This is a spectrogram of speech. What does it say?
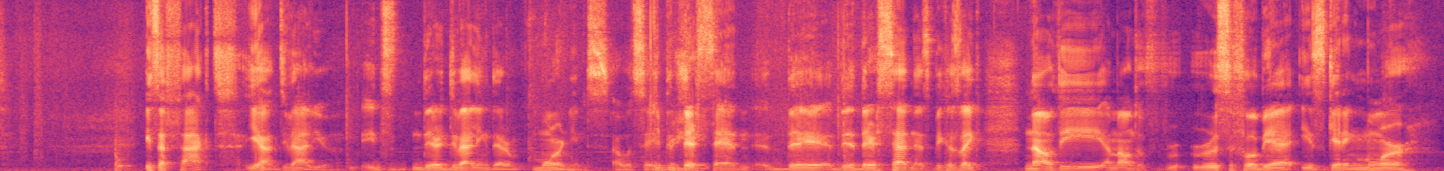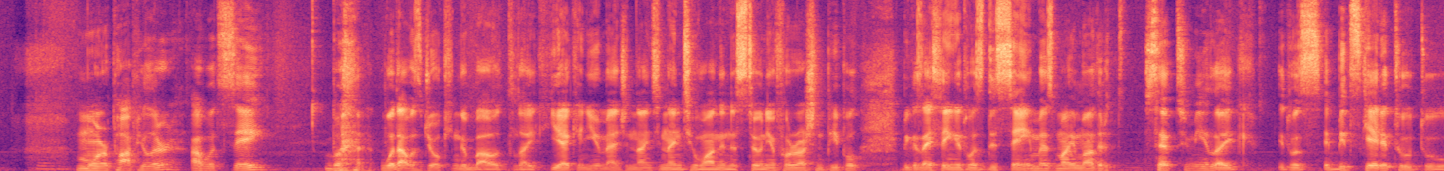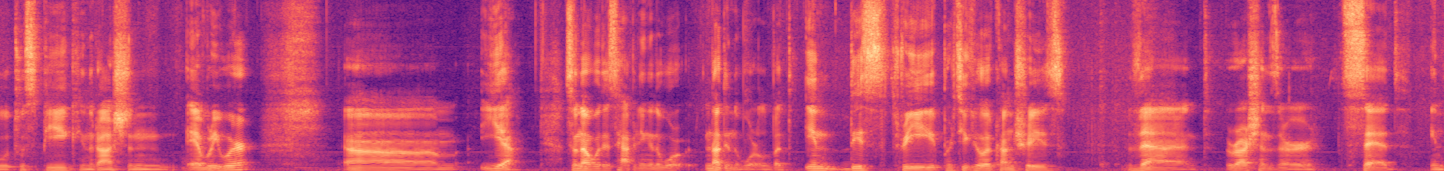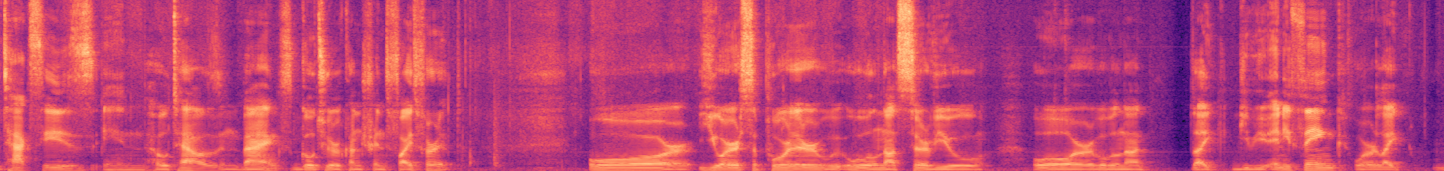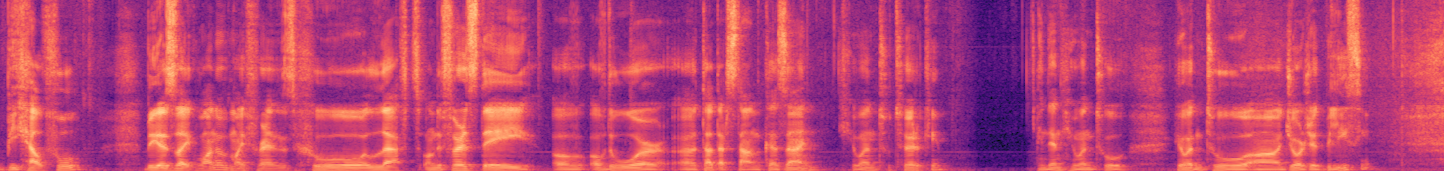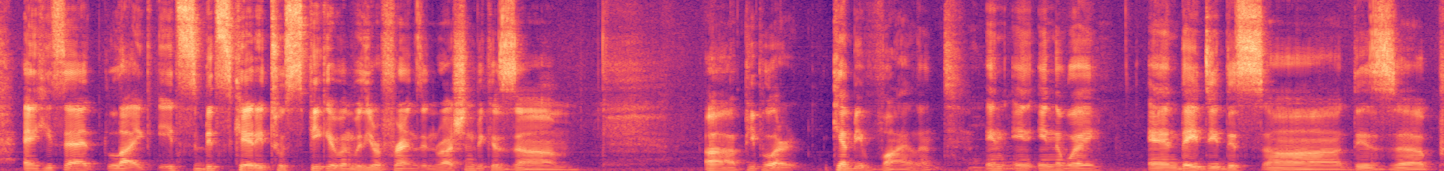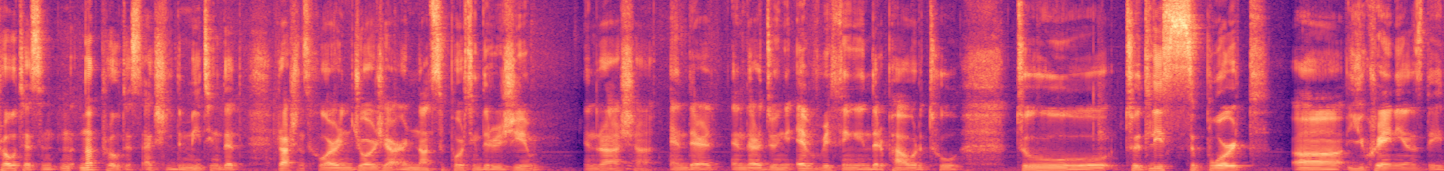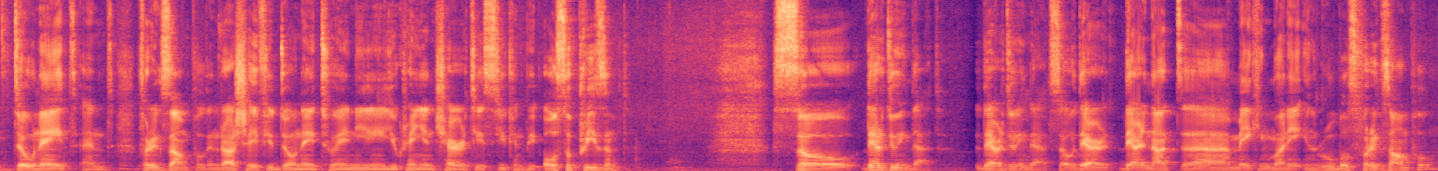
it's a fact. Yeah, devalue. It's they're devaluing their mournings. I would say their sad, the, the their sadness because like now the amount of R- Russophobia is getting more more popular. I would say. But what I was joking about, like, yeah, can you imagine 1991 in Estonia for Russian people? Because I think it was the same as my mother t- said to me. Like, it was a bit scary to to to speak in Russian everywhere. Um, yeah. So now what is happening in the world? Not in the world, but in these three particular countries, that Russians are said in taxis, in hotels, in banks, go to your country and fight for it. Or your supporter will not serve you, or we will not like give you anything, or like be helpful. Because like one of my friends who left on the first day of, of the war, uh, Tatarstan, Kazan, he went to Turkey, and then he went to he went to uh, Georgia, Tbilisi, and he said like it's a bit scary to speak even with your friends in Russian because um, uh, people are can be violent in, in, in a way and they did this uh, this uh, protest and n- not protest actually the meeting that Russians who are in Georgia are not supporting the regime in Russia and they're and they're doing everything in their power to to to at least support uh, Ukrainians. They donate and for example in Russia if you donate to any Ukrainian charities you can be also prisoned so they're doing that they are doing that. So they're they're not uh, making money in rubles for example.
